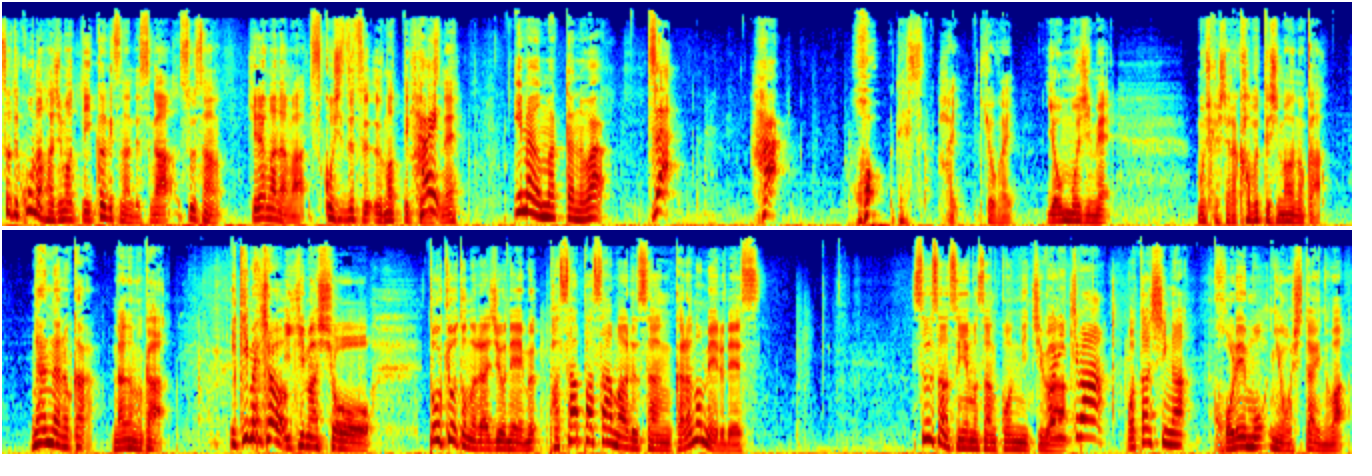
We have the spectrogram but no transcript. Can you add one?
さてコーナー始まって1ヶ月なんですが、スーさん、ひらがなが少しずつ埋まってきてますね。今埋まったのはザはほですはい。今日が4文字目。もしかしたら被ってしまうのか、何なのか何なのか、行きましょう行きましょう。東京都のラジオネーム、パサパサ丸さんからのメールです。スーさん、杉山さん、こんにちは。こんにちは私がこれもに押したいのは、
